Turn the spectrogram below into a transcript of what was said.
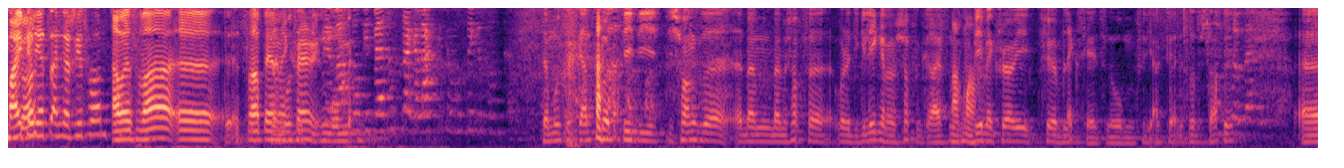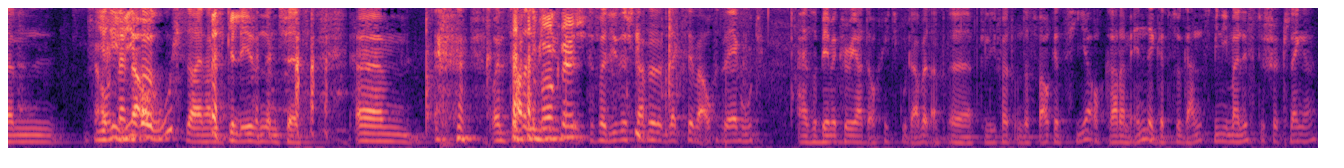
Michael jetzt engagiert worden? Aber es war, äh, es war McCreary. diesen Wir machen die Battlestar Galactica Musik, ist uns klar. Da muss ich ganz kurz die, die, die Chance äh, beim, beim Schopfe oder die Gelegenheit beim Schopfe greifen Mach mal. und Bill McCreary für Black Sails loben, für die aktuelle dritte Staffel. Ähm, die Regie soll ruhig sein, habe ich gelesen im Chat. ähm, und das war, diese, das war diese Staffel Black Sail war auch sehr gut. Also B. McCreary hat auch richtig gute Arbeit ab, äh, abgeliefert und das war auch jetzt hier, auch gerade am Ende, gibt es so ganz minimalistische Klänge,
